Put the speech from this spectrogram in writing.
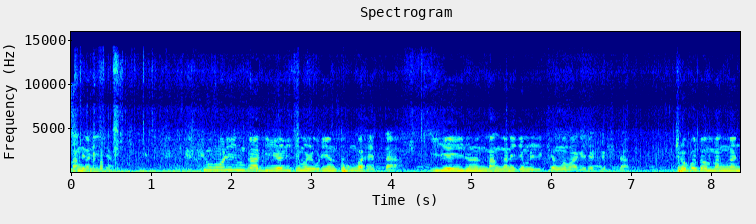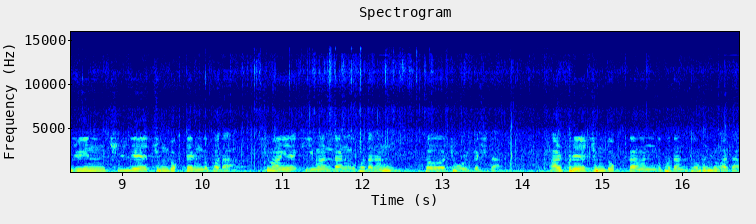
망간이죠. 휴머니즘과 리얼리즘을 우리는 통과했다. 이제 인류는 망간이즘을 경험하게 될 것이다. 적어도 망간주의는 진리에 중독되는 것보다 희망에 기만한다는 것보다는 더 좋을 것이다. 알코올에 중독당하는 것보다는 더 훌륭하다.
